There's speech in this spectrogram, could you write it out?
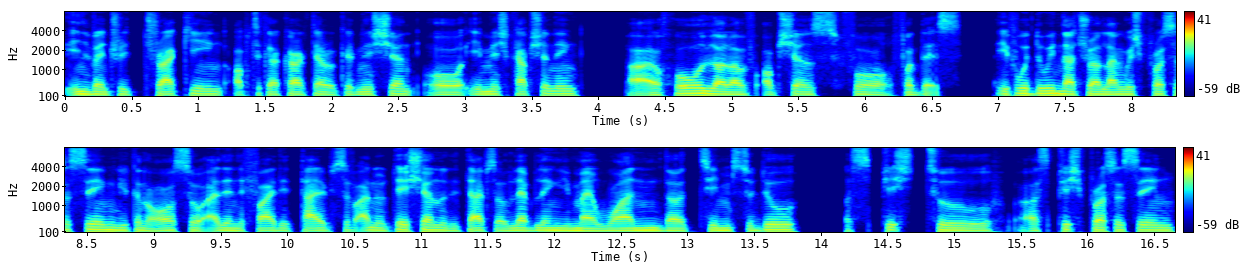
inventory tracking, optical character recognition, or image captioning. a whole lot of options for, for this. If we're doing natural language processing, you can also identify the types of annotation or the types of labeling you might want the teams to do. Speech to speech processing,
